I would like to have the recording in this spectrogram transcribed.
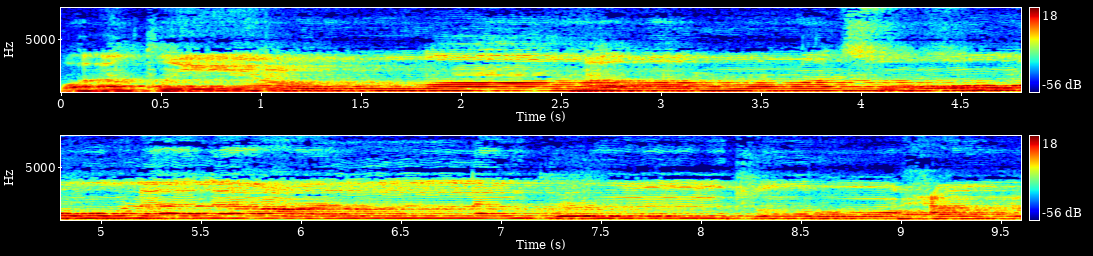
وأطيعوا الله والرسول لعلكم ترحمون.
